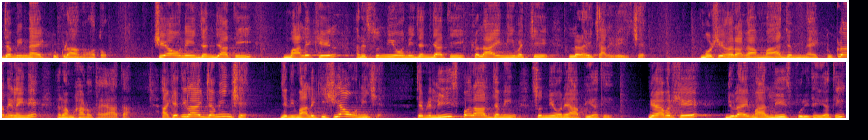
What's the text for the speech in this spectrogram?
જમીનના એક ટુકડાનો હતો. શિયાઓની જનજાતિ, માલેખેલ અને સુન્નીઓની જનજાતિ, કલાઈની વચ્ચે લડાઈ ચાલી રહી છે. મોશેહરા ગામમાં જમીનના એક ટુકડાને લઈને રમખાણો થયા હતા. આ ખેતીલાયક જમીન છે, જેની માલિકી શિયાઓની છે. તેમણે લીઝ પર આ જમીન સુન્નીઓને આપી હતી. ગયા વર્ષે જુલાઈમાં લીઝ પૂરી થઈ હતી,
